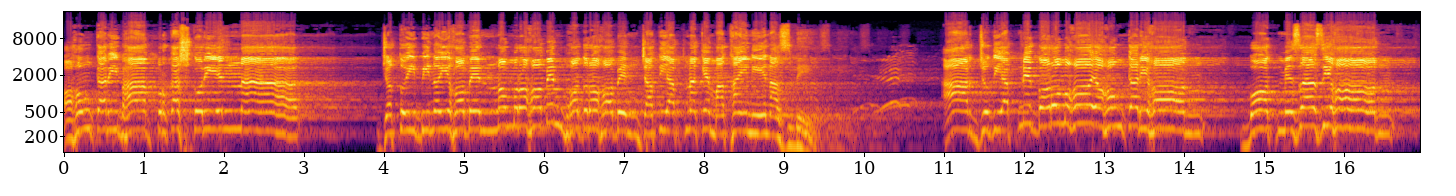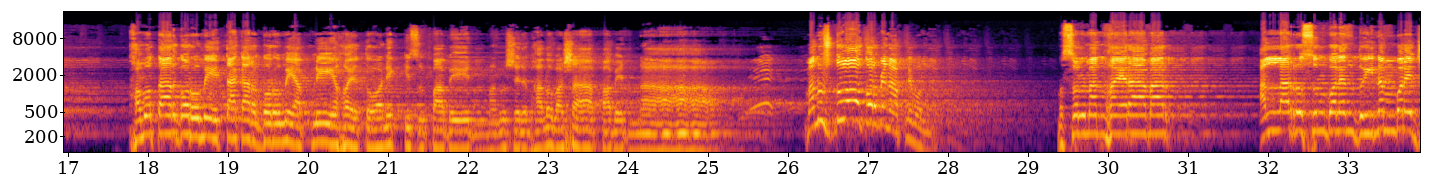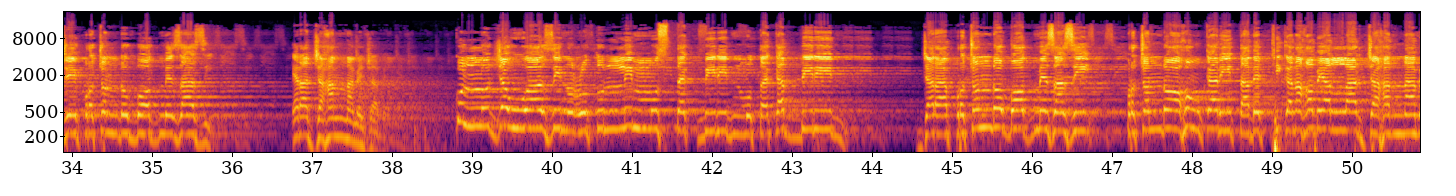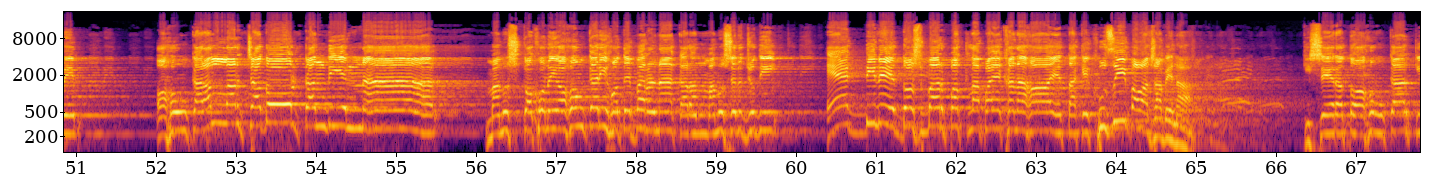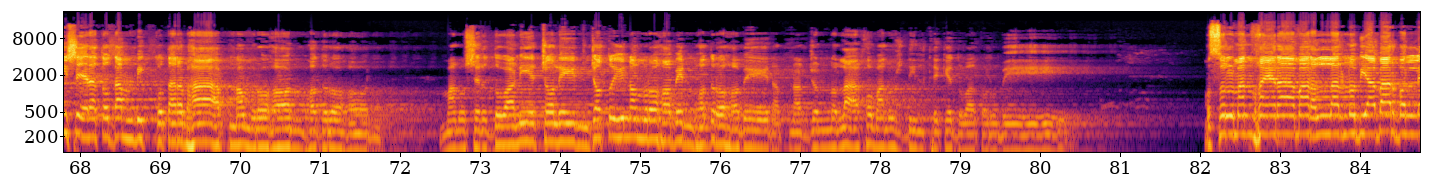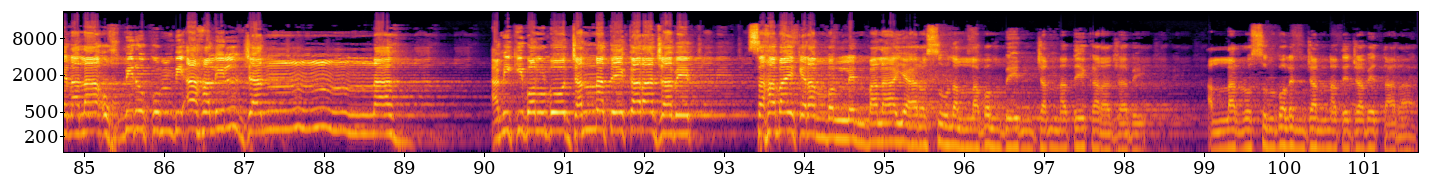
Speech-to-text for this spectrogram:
অহংকারী ভাব প্রকাশ করিয়েন না। যতই বিনয়ী হবেন, নম্র হবেন, ভদ্র হবেন, জাতি আপনাকে মাথায় নিয়ে নাচবে। আর যদি আপনি গরম হয়, অহংকারী হন, বদ মেজাজি হন, ক্ষমতার গরমে, টাকার গরমে আপনি হয়তো অনেক কিছু পাবেন, মানুষের ভালোবাসা পাবেন না। মানুষ দোয়াও করবে না আপনি বললেন মুসলমান ভাইয়েরা আমার, আল্লাহর রসুল বলেন দুই নম্বরে যে প্রচণ্ড বদ মেজাজি এরা জাহান নামে যাবে। কুল্লু জাওয়াজিন উতুল্লিম মুস্তাকবিরিন মুতাকাব্বিরিন, যারা প্রচণ্ড বদ মেজাজি প্রচণ্ড অহংকারী, তাদের ঠিকানা হবে আল্লাহর জাহান নামে অহংকার আল্লাহর চাদর টান দিয়েন না মানুষ কখনোই অহংকারী হতে পারে না, কারণ মানুষের যদি একদিনে দশ বার পাতলা পায়খানা হয়, তাকে খুঁজেই পাওয়া যাবে না। কিসের এত অহংকার, কিসের এত দাম্বিকতার ভাব? নম্র হন, ভদ্র হন। মানুষের দোয়া নিয়ে চলেন, যতই নম্র হবেন, ভদ্র হবেন। আপনার জন্য লাখো মানুষ দিল থেকে দোয়া করবে। মুসলমান ভাইয়েরা, আমার আল্লাহর নবী আবার বললেন, আলা উখবিরুকুম আহলিল জান্নাহ? আমি কি বলব, জান্নাতে কারা যাবে? সাহাবাই কেরাম বললেন, বালা ইয়া রসুল আল্লাহ বলবেন, জান্নাতে কারা যাবে? আল্লাহর রসুল বলেন, জান্নাতে যাবে তারা।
